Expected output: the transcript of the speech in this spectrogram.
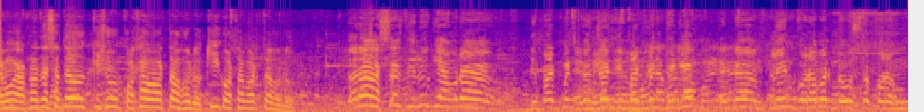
এবং আপনাদের সাথেও কিছু কথাবার্তা হলো। কি কথাবার্তা হলো? তারা আশ্বাস দিল কি আমরা ডিপার্টমেন্ট কনসার্ন ডিপার্টমেন্ট থেকে একটা প্লেন করাবার ব্যবস্থা করা হোক।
